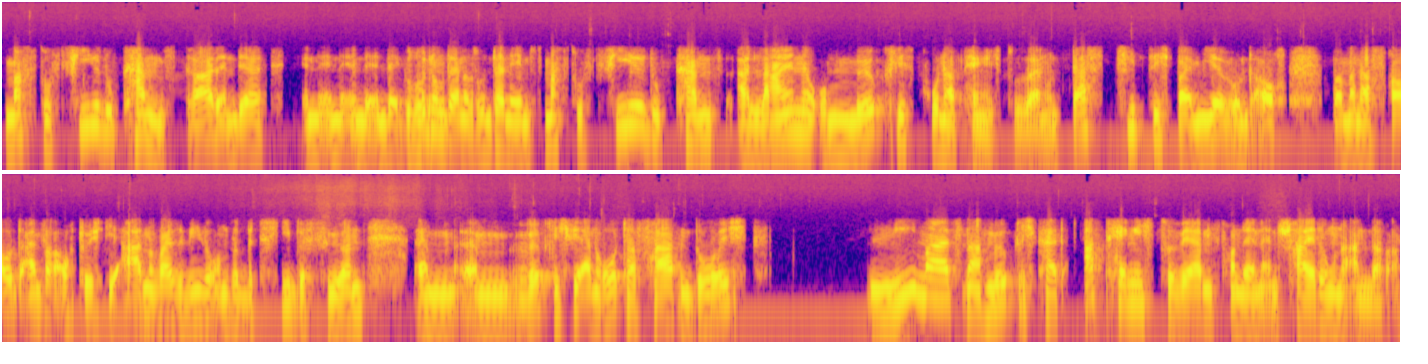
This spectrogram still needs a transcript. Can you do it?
mach so viel du kannst, gerade in der, in, in, in der Gründung deines Unternehmens, mach so viel du kannst alleine, um möglichst unabhängig zu sein. Und das zieht sich bei mir und auch bei meiner Frau und einfach auch durch die Art und Weise, wie wir unsere Betriebe führen, ähm, ähm, wirklich wie ein roter Faden durch. Niemals nach Möglichkeit abhängig zu werden von den Entscheidungen anderer.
